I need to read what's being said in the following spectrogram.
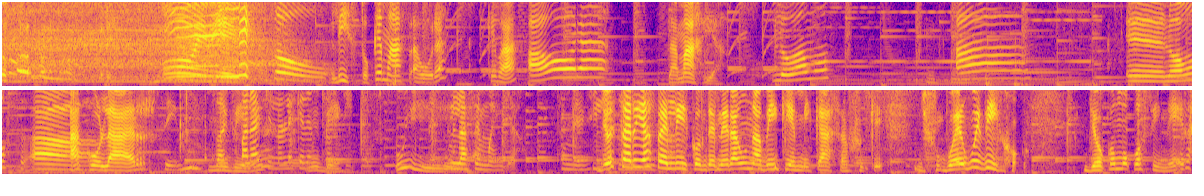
Muy bien. Listo. Listo, ¿qué más ahora? ¿Qué va? Ahora La magia. lo vamos a... eh, lo vamos a... A colar. Sí. Muy bien. Para que no le queden trocitos. Uy. la semilla también. Sí, Yo estaría feliz con tener a una Vicky en mi casa, porque yo vuelvo y digo, yo como cocinera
